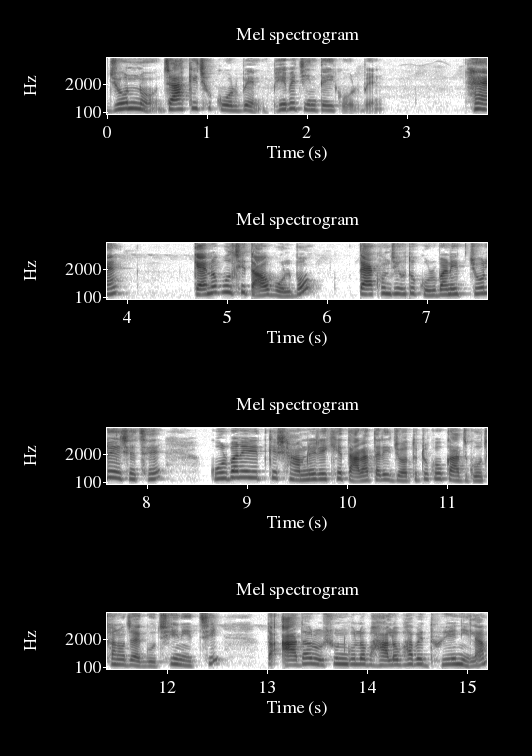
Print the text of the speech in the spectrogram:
জন্য যা কিছু করবেন ভেবে চিন্তেই করবেন। হ্যাঁ কেন বলছি তাও বলব? তো এখন যেহেতু কুরবানির চলে এসেছে, কুরবানির ঈদকে সামনে রেখে তাড়াতাড়ি যতটুকু কাজ গোছানো যায় গুছিয়ে নিচ্ছি। তো আদা, রসুনগুলো ভালোভাবে ধুয়ে নিলাম।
